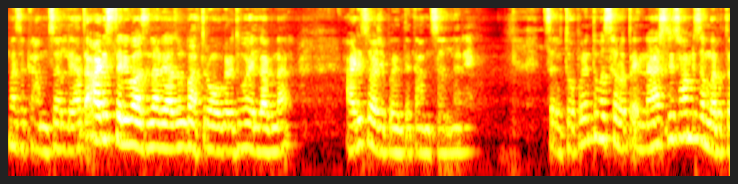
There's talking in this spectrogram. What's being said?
माझं काम चाललं आहे आता अडीच तरी वाजणार आहे. अजून बाथरूम वगैरे धुवायला लागणार. अडीच वाजेपर्यंत काम चालणार आहे. चला तोपर्यंत मग सर्व ताईंना श्री स्वामी समर्थ.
